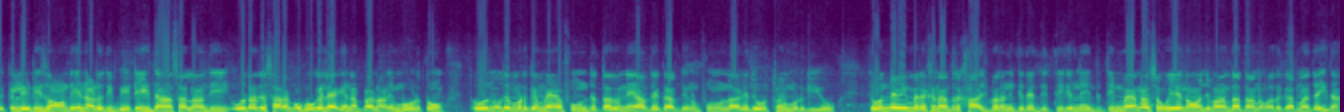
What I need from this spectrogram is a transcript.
ਇੱਕ ਲੇਡੀਜ਼ ਆਉਂਦੀ ਨਾਲ ਉਹਦੀ ਬੇਟੀ ਸੀ 10 ਸਾਲਾਂ ਦੀ ਉਹਦਾ ਤੇ ਸਾਰਾ ਕੁਝ ਹੋ ਕੇ ਲੈ ਗਏ ਨਾ ਭਾਲਾਣੇ ਮੋੜ ਤੋਂ। ਤੇ ਉਹਨੂੰ ਤੇ ਮੁੜ ਕੇ ਮੈਂ ਫੋਨ ਦਿੱਤਾ ਤੇ ਉਹਨੇ ਆਪਦੇ ਘਰਦੇ ਨੂੰ ਫੋਨ ਲਾ ਕੇ ਤੇ ਉੱਥੋਂ ਹੀ ਮੁੜ ਗਈ ਉਹ। ਤੇ ਉਹਨੇ ਵੀ ਮੇਰੇ ਖਿਆਲ ਦਰਖਾਸਤ ਪਤਾ ਨਹੀਂ ਕਿਤੇ ਦਿੱਤੀ ਕਿ ਨਹੀਂ ਦਿੱਤੀ। ਮੈਂ ਨਾ ਸਗੋਂ ਇਹ ਨੌਜਵਾਨ ਦਾ ਧੰਨਵਾਦ ਕਰਨਾ ਚਾਹੀਦਾ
